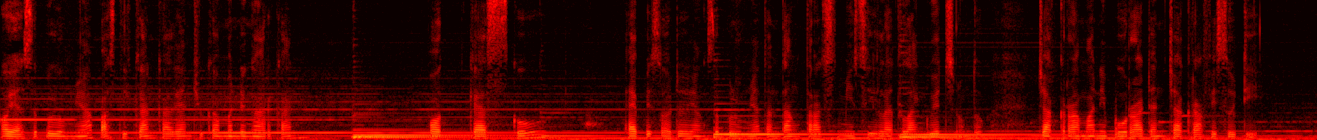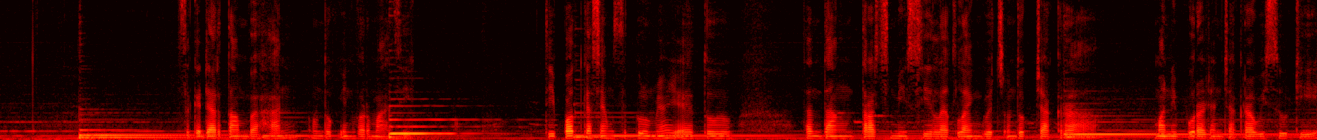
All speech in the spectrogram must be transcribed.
Oh ya, sebelumnya pastikan kalian juga mendengarkan podcastku episode yang sebelumnya tentang transmisi light language untuk cakra manipura dan cakra visuddhi. Sekedar tambahan untuk informasi di podcast yang sebelumnya yaitu tentang transmisi light language untuk cakra manipura dan cakra wisuddhi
